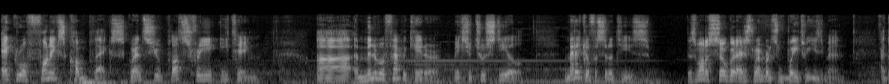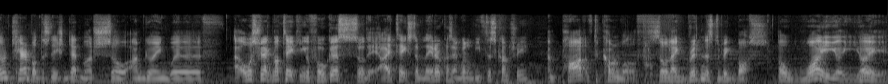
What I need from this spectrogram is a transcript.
agrophonics complex. Grants you plus three eating. Uh, a mineral fabricator makes you two steel. Medical facilities. This mod is so good. I just remember it's way too easy, man. I don't care about this nation that much, so I'm going with... I almost feel like not taking a focus, so the AI takes them later, because I'm going to leave this country. I'm part of the Commonwealth, so like Britain is the big boss. Oh, why, yoy,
